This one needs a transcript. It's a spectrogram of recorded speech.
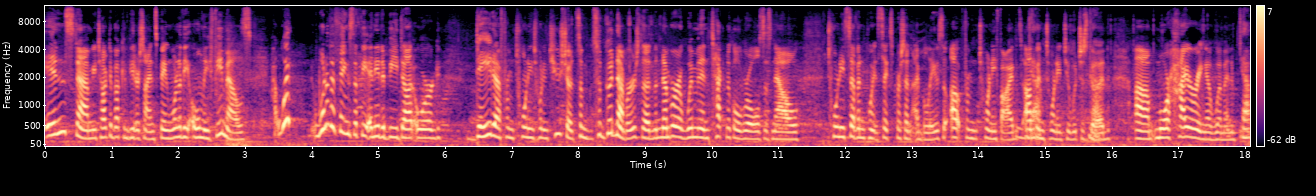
in STEM. You talked about computer science being one of the only females. What one of the things that the AnitaB.org data from 2022 showed some some good numbers. The, the number of women in technical roles is now 27.6%, I believe, so up from 25, it's up yeah. in 22, which is yeah. good. Um, more hiring of women. Yeah.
